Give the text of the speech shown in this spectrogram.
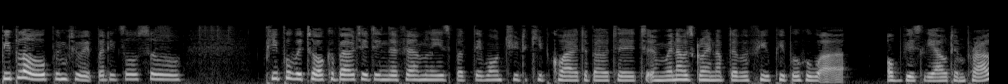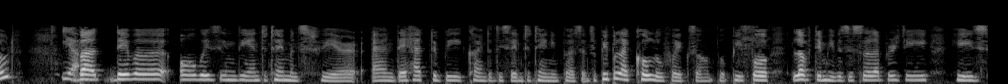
people are open to it. But it's also people would talk about it in their families, but they want you to keep quiet about it. And when I was growing up, there were a few people who are obviously out and proud. Yeah. But they were always in the entertainment sphere and they had to be kind of this entertaining person. So people like Kolu, for example, people loved him. He was a celebrity. He's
